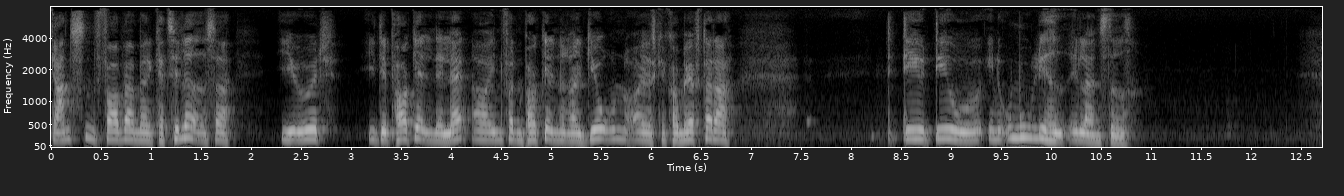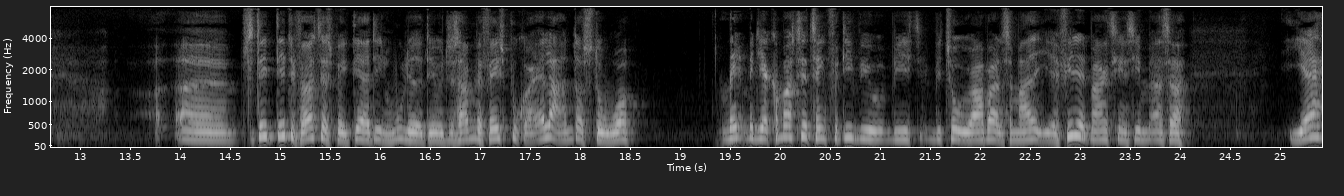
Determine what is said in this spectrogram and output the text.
grænsen for, hvad man kan tillade sig i øvrigt i det pågældende land og inden for den pågældende religion, og jeg skal komme efter dig, det, er jo, det er jo en umulighed et eller andet sted. Øh, så det, det er det første aspekt, det er, det er en umulighed. Det er jo det samme med Facebook og alle andre store. Men, men jeg kommer også til at tænke, fordi vi, jo, vi, vi tog jo arbejde så meget i affiliate marketing, sige, altså, ja,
